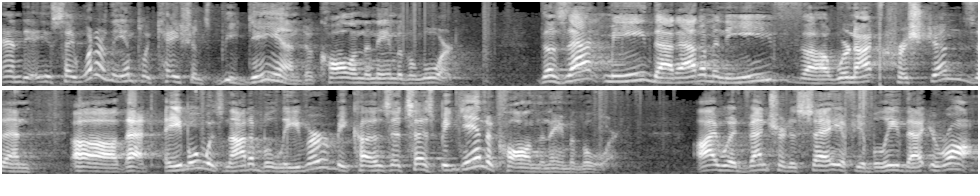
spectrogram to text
And you say, what are the implications? Began to call on the name of the Lord. Does that mean that Adam and Eve uh, were not Christians and uh, that Abel was not a believer? Because it says began to call on the name of the Lord. I would venture to say, if you believe that, you're wrong.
